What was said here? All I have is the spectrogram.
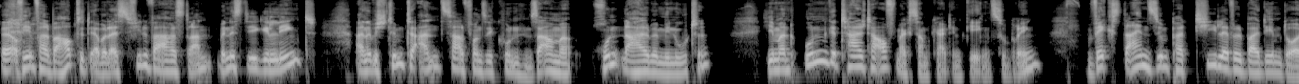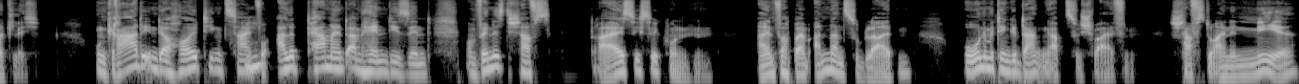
äh, auf jeden Fall behauptet er, aber da ist viel Wahres dran. Wenn es dir gelingt, eine bestimmte Anzahl von Sekunden, sagen wir mal rund eine halbe Minute, jemand ungeteilte Aufmerksamkeit entgegenzubringen, wächst dein Sympathielevel bei dem deutlich. Und gerade in der heutigen Zeit, mhm. wo alle permanent am Handy sind, und wenn du es schaffst, 30 Sekunden einfach beim anderen zu bleiben, ohne mit den Gedanken abzuschweifen, schaffst du eine Nähe,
